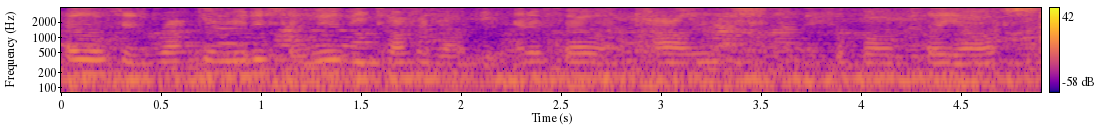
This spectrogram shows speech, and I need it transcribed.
Hello, this is Rocco Rudis, and we'll be talking about the NFL and college football playoffs.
